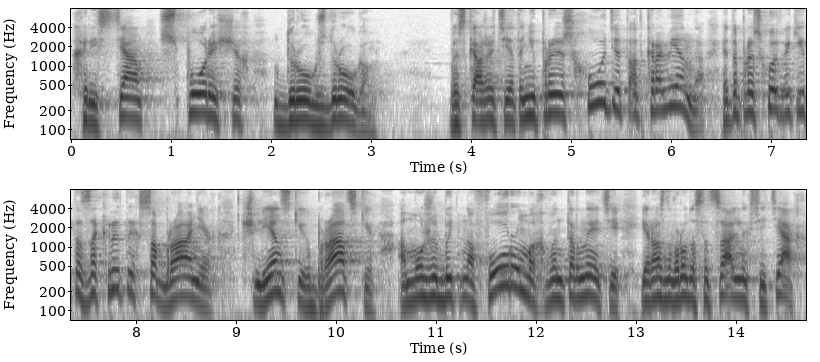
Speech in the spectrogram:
христиан, спорящих друг с другом. Вы скажете, это не происходит откровенно. Это происходит в каких-то закрытых собраниях, членских, братских, а может быть на форумах в интернете и разного рода социальных сетях.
